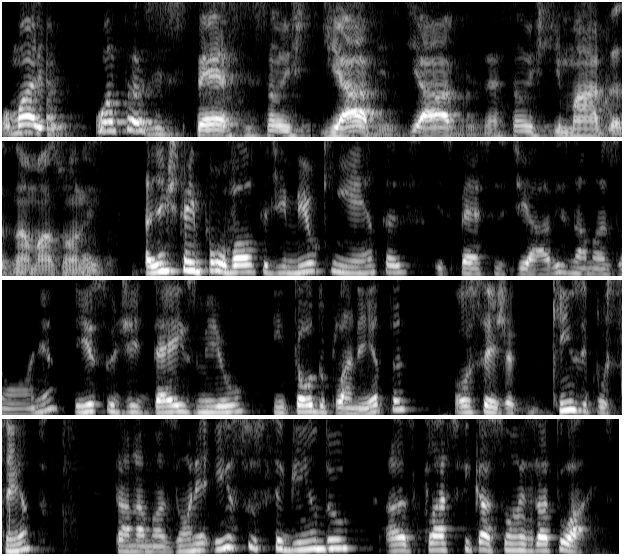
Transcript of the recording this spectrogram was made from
Ô, Mário, quantas espécies são de aves, de aves, né, são estimadas na Amazônia? A gente tem por volta de 1.500 espécies de aves na Amazônia, isso de 10 mil em todo o planeta, ou seja, 15% está na Amazônia, isso seguindo as classificações atuais.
